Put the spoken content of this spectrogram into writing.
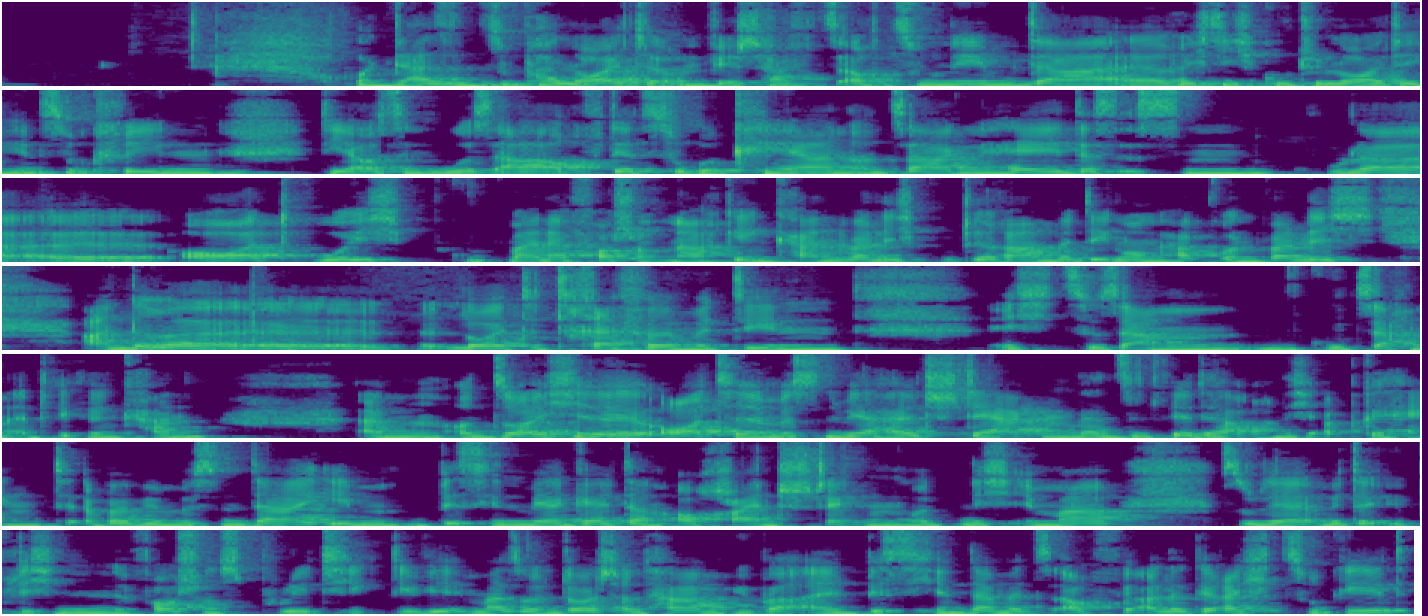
Und da sind super Leute und wir schaffen es auch zunehmend, da äh, richtig gute Leute hinzukriegen, die aus den USA auch wieder zurückkehren und sagen, hey, das ist ein cooler äh, Ort, wo ich gut meiner Forschung nachgehen kann, weil ich gute Rahmenbedingungen habe und weil ich andere äh, Leute treffe, mit denen ich zusammen gut Sachen entwickeln kann. Ähm, und solche Orte müssen wir halt stärken, dann sind wir da auch nicht abgehängt. Aber wir müssen da eben ein bisschen mehr Geld dann auch reinstecken und nicht immer so der, mit der üblichen Forschungspolitik, die wir immer so in Deutschland haben, überall ein bisschen, damit es auch für alle gerecht zugeht,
